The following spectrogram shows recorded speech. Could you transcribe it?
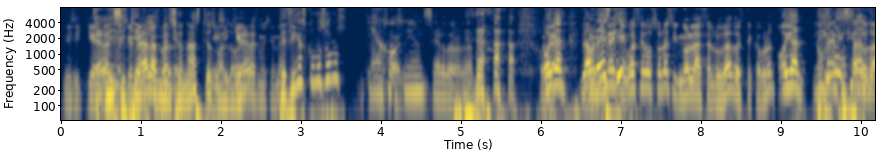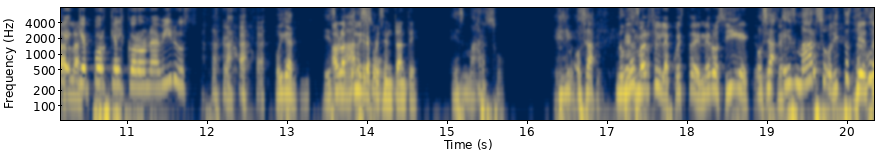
Ni siquiera las Ni siquiera las Osvaldo. mencionaste, Osvaldo. Ni siquiera ¿eh? las mencionaste. ¿Te fijas cómo somos? Hijo, soy un cerdo, ¿verdad? O sea, Oigan, la verdad es que- llegó hace dos horas y no la ha saludado este cabrón. Oigan, No me déjenme dejó decir algo. saludarla. Que porque el coronavirus. Oigan, es Habla con mi marzo. representante. Es marzo. Es- o sea, es nomás. marzo y la cuesta de enero sigue. O sea, es marzo. Ahorita está Sí, estamos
